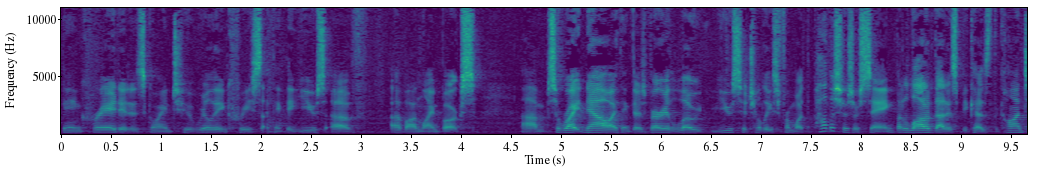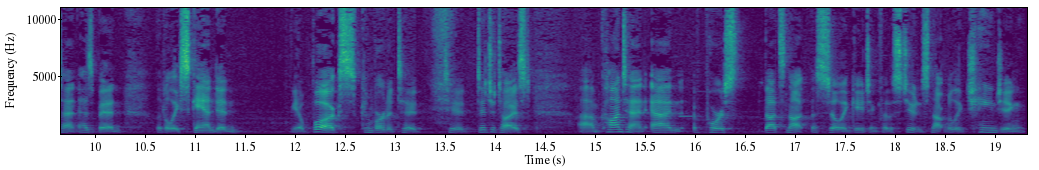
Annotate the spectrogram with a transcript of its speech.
being created is going to really increase, I think, the use of, of online books. Um, so right now, I think there's very low usage, at least from what the publishers are saying. But a lot of that is because the content has been literally scanned in, you know, books converted to to digitized um, content, and of course, that's not necessarily engaging for the students. Not really changing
